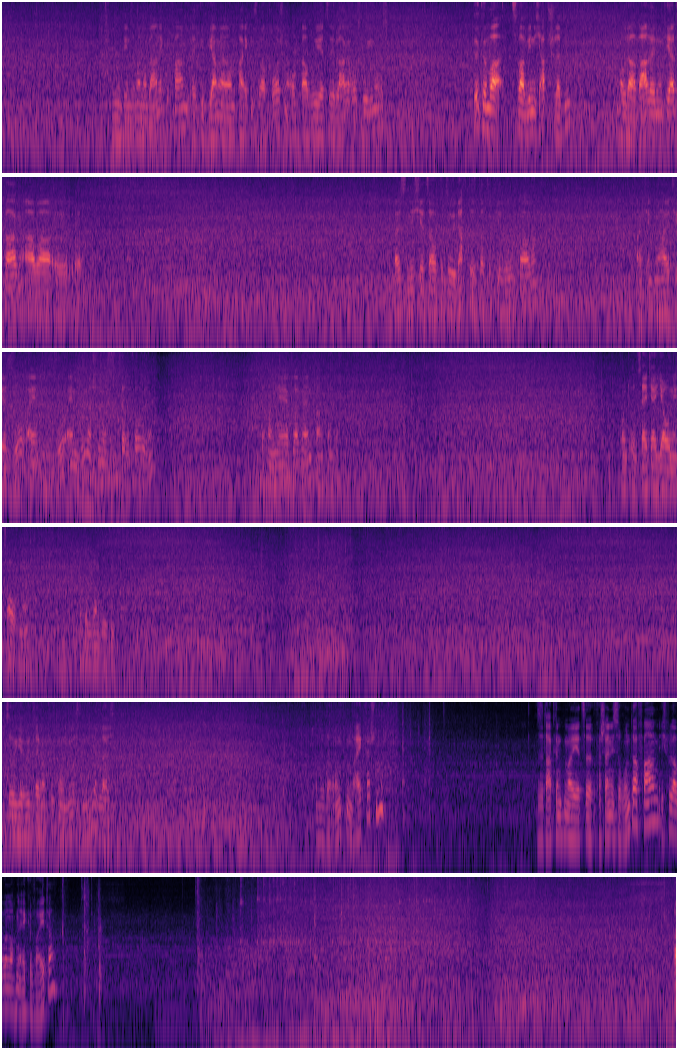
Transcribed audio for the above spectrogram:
Und den sind wir noch gar nicht gefahren. Äh, wir haben ja noch ein paar Ecken zu erforschen, auch da, wo jetzt die Lagerhausruine ist. Da können wir zwar wenig abschleppen oder Ware hin und her tragen, aber äh, weiß nicht jetzt auch, so gedacht ist, dass ich hier so fahre. Aber ich denke mir halt hier so ein so ein wunderschönes Territorium dass man hier ja vielleicht mehr hinfahren könnte. Und uns hält ja hier auch nichts auf, ne? Mit unserem Guten. So, hier will ich gleich mal gucken, wo bin ich denn hier gleich? Also da unten weiter schon? Also da könnten wir jetzt äh, wahrscheinlich so runterfahren. Ich will aber noch eine Ecke weiter.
